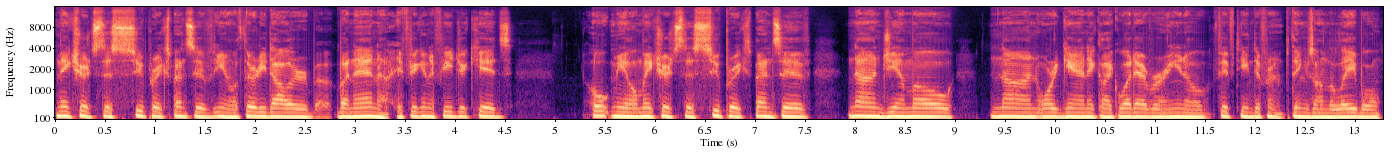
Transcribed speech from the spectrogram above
make sure it's this super expensive, you know, $30 banana. If you're going to feed your kids oatmeal, make sure it's this super expensive, non GMO, non organic, like whatever, you know, 15 different things on the label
